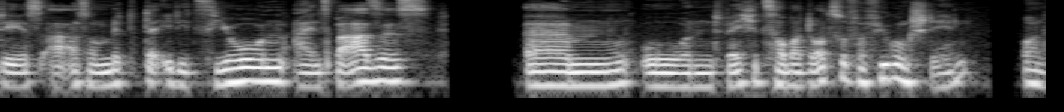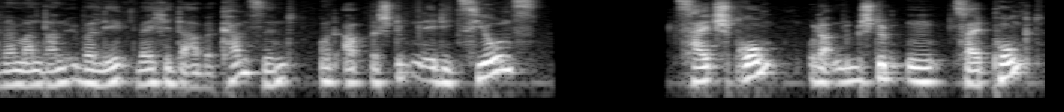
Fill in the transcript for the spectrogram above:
DSA, also mit der Edition 1 Basis ähm, und welche Zauber dort zur Verfügung stehen. Und wenn man dann überlegt, welche da bekannt sind und ab bestimmten Editionszeitsprung oder ab einem bestimmten Zeitpunkt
